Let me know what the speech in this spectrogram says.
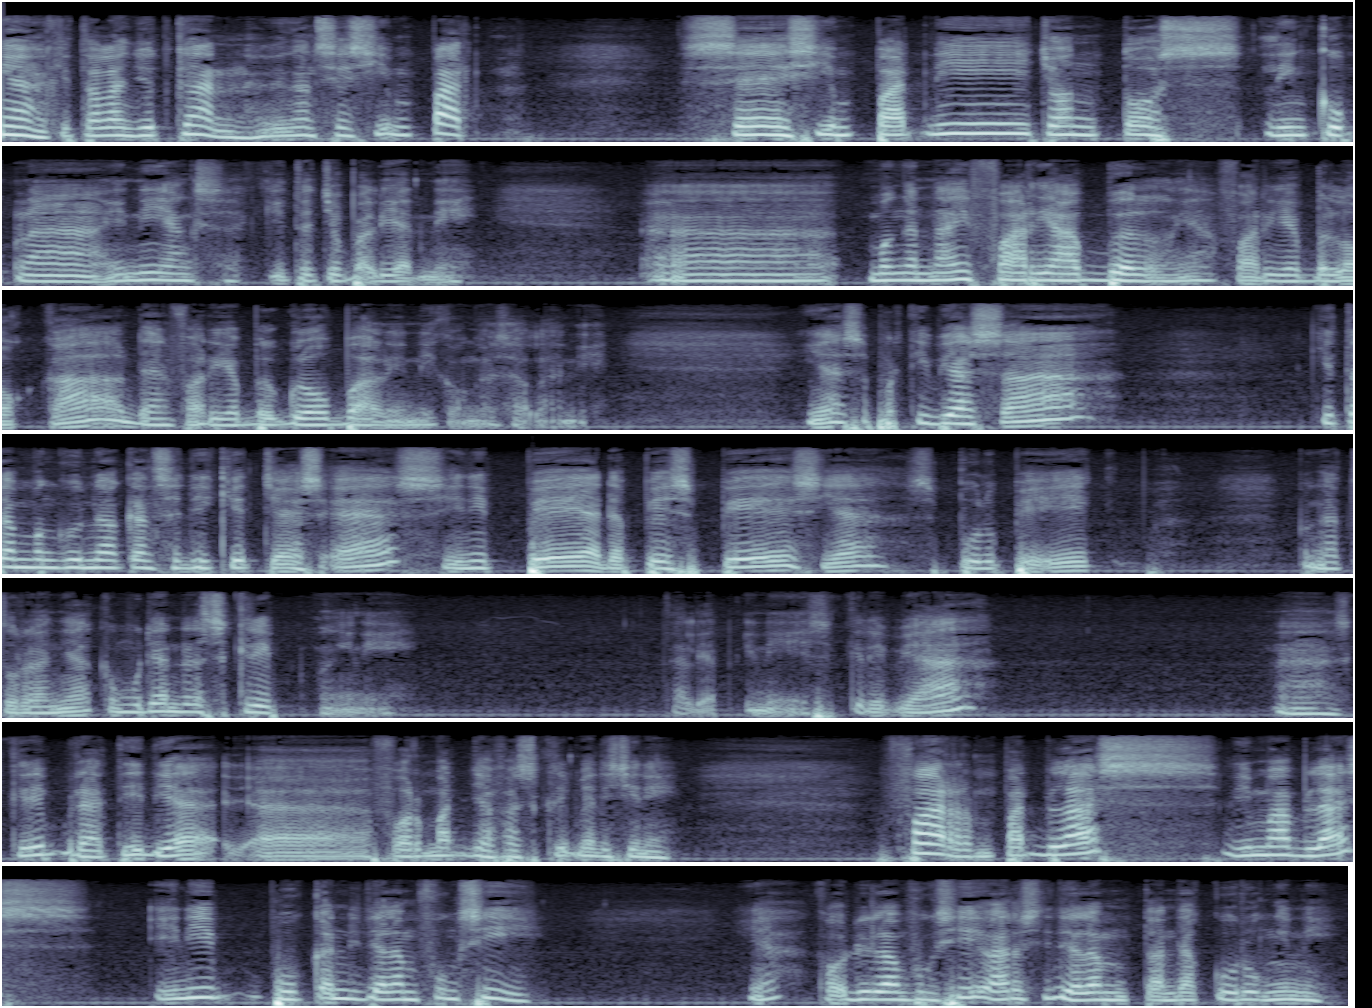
Ya, kita lanjutkan dengan sesi 4. Sesi 4 nih contoh lingkup. Nah, ini yang kita coba lihat nih. Uh, mengenai variabel ya, variabel lokal dan variabel global ini kalau nggak salah nih. Ya, seperti biasa kita menggunakan sedikit CSS. Ini P ada P space ya, 10 PX pengaturannya. Kemudian ada script ini kita lihat ini script ya. Nah script berarti dia uh, format javascriptnya di sini. Var 14 15 ini bukan di dalam fungsi. Ya kalau di dalam fungsi harus di dalam tanda kurung ini.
